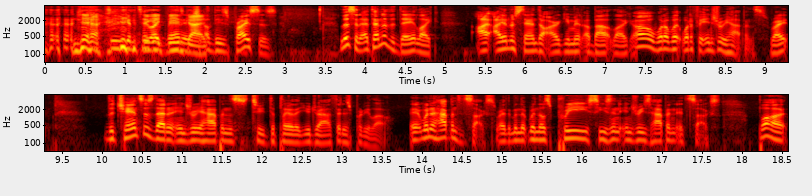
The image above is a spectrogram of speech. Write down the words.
yeah. so you can take like these advantage guys. of these prices. Listen, at the end of the day, like I, I understand the argument about like, oh, what what what if an injury happens, right? The chances that an injury happens to the player that you drafted is pretty low. And when it happens, it sucks, right? When the, when those preseason injuries happen, it sucks. But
